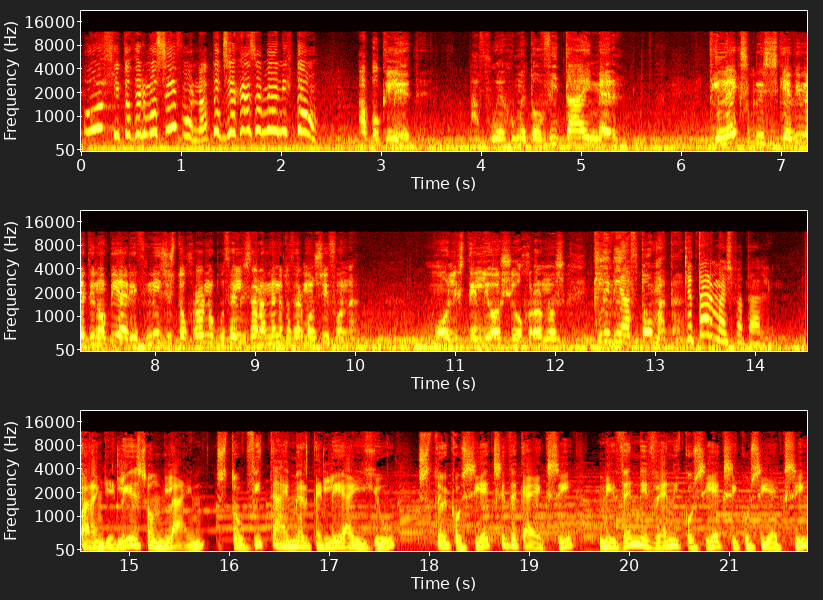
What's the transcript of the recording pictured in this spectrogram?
Όχι, το θερμοσύφωνα! Το ξεχάσαμε ανοιχτό! Αποκλείεται. Αφού έχουμε το V-Timer. Την έξυπνη συσκευή με την οποία ρυθμίζεις το χρόνο που θέλεις να μένει το θερμοσύφωνα. Μόλις τελειώσει ο χρόνος, κλείνει αυτόματα. Και τέρμα η σπατάλη. Παραγγελίες online στο vtimer.eu στο 2616 002626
